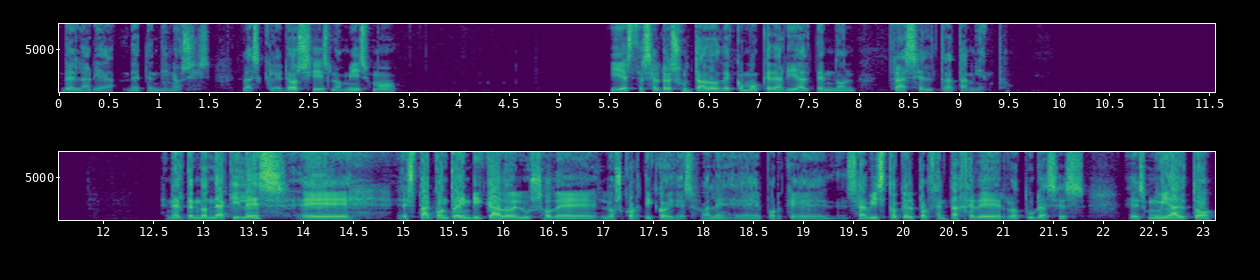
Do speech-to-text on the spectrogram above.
del área de tendinosis. La esclerosis, lo mismo. Y este es el resultado de cómo quedaría el tendón tras el tratamiento. En el tendón de Aquiles eh, está contraindicado el uso de los corticoides, ¿vale? Eh, porque se ha visto que el porcentaje de roturas es, es, muy alto,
